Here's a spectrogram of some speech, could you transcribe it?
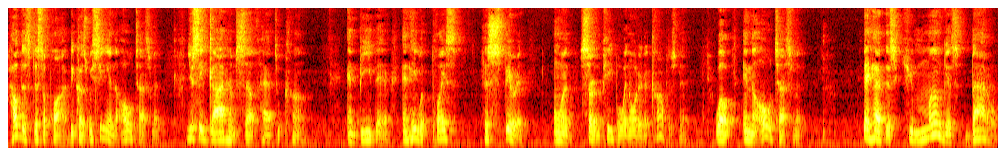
how does this apply? Because we see in the Old Testament you see, God Himself had to come and be there, and He would place His Spirit on certain people in order to accomplish them. Well, in the Old Testament, they had this humongous battle,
